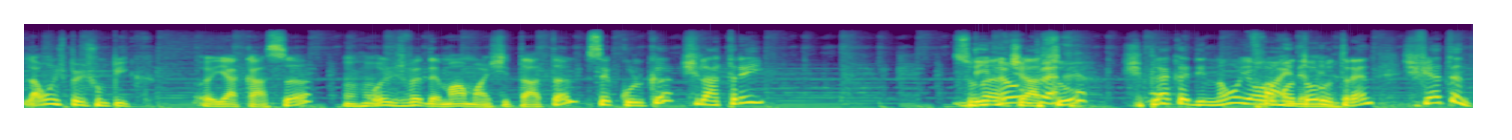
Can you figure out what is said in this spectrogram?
La 11 și un pic uh, e acasă, Aha. uh-huh. își vede mama și tatăl, se culcă și la 3 sună Din nou ceasul pleacă. și pleacă din nou, ia Fai de următorul mine. tren și fii atent,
